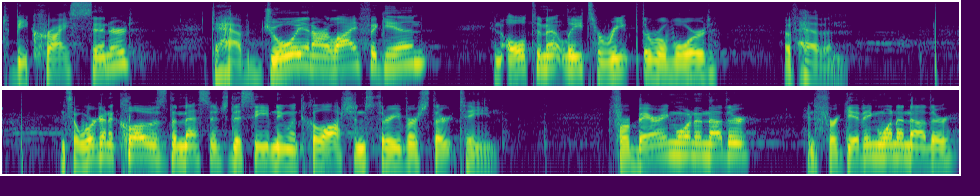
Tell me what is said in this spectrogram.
to be Christ centered, to have joy in our life again, and ultimately to reap the reward of heaven. And so we're going to close the message this evening with Colossians 3, verse 13. Forbearing one another and forgiving one another,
